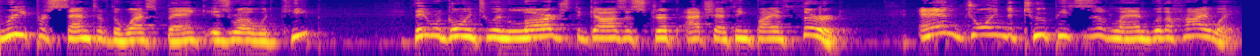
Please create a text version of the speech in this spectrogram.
3% of the West Bank Israel would keep, they were going to enlarge the Gaza Strip, actually, I think, by a third, and join the two pieces of land with a highway.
